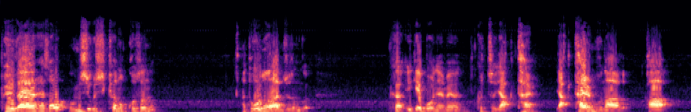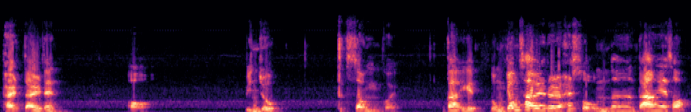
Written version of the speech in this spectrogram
배달해서 음식을 시켜 놓고서는 돈을 안 주는 거예요. 그러니까 이게 뭐냐면 그쵸 약탈 약탈 문화가 발달된 어 민족 특성인 거예요. 그러니까 이게 농경 사회를 할 수 없는 땅에서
